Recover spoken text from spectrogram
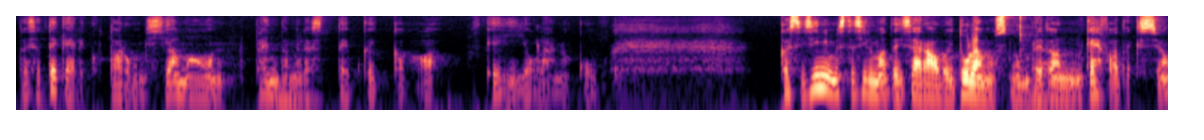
ta ei saa tegelikult aru, mis jama on, ta enda mm. meelest teeb kõik, aga ei ole nagu kas siis inimeste silmad ei sära või tulemusnumbrid on kehvad, eks ju.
